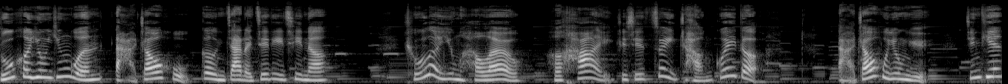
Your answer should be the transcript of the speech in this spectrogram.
如何用英文打招呼更加的接地气呢？除了用 hello 和 hi 这些最常规的打招呼用语，今天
